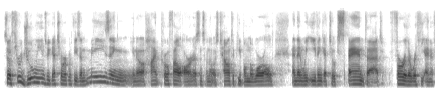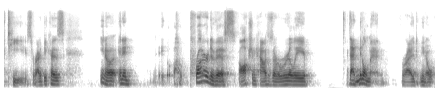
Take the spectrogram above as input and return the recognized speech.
So through Julien's, we get to work with these amazing, you know, high-profile artists and some of the most talented people in the world. And then we even get to expand that further with the NFTs, right? Because you know, in a prior to this, auction houses are really that middleman. right? You know,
